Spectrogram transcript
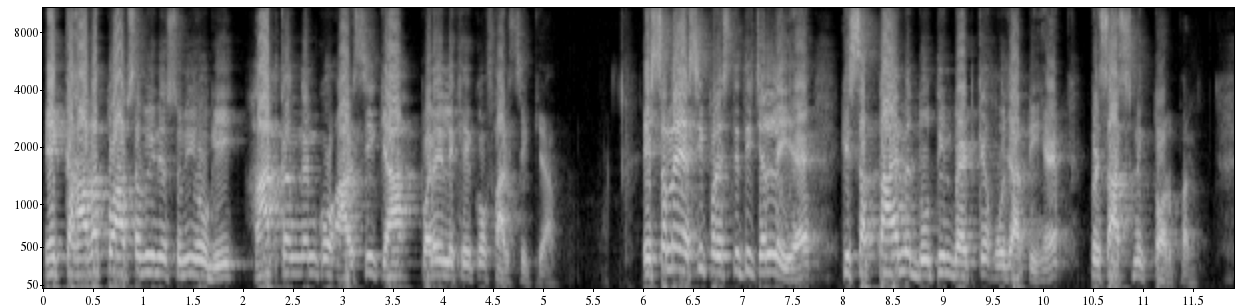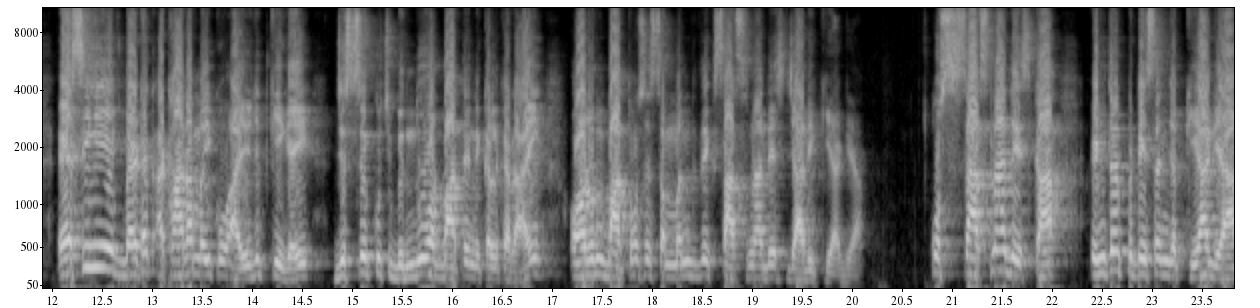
एक कहावत तो आप सभी ने सुनी होगी, हाथ कंगन को आरसी क्या, पढ़े लिखे को फारसी क्या। इस समय ऐसी परिस्थिति चल रही है कि सप्ताह में दो तीन बैठकें हो जाती हैं प्रशासनिक तौर पर। ऐसी ही एक बैठक 18 मई को आयोजित की गई, जिससे कुछ बिंदु और बातें निकल कर आई और उन बातों से संबंधित एक शासनादेश जारी किया गया। उस शासनादेश का इंटरप्रिटेशन जब किया गया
